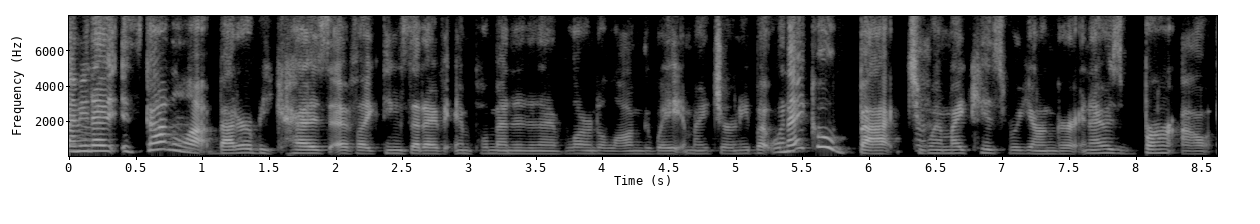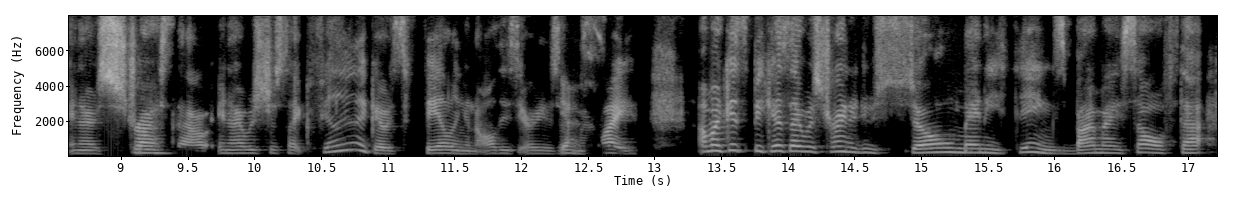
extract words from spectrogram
I mean, I, it's gotten a lot better because of like things that I've implemented and I've learned along the way in my journey. But when I go back to when my kids were younger and I was burnt out and I was stressed mm. out and I was just like feeling like I was failing in all these areas yes. of my life, I'm like, it's because I was trying to do so many things by myself that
